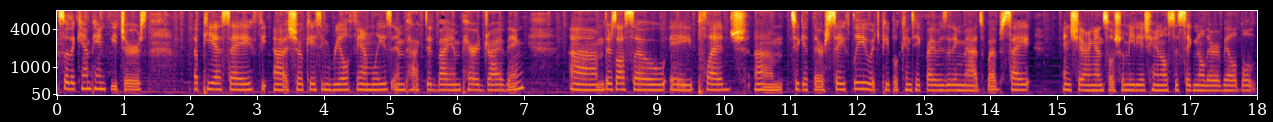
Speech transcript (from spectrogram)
So the campaign features a PSA uh, showcasing real families impacted by impaired driving. Um, there's also a pledge um, to get there safely, which people can take by visiting MADD's website and sharing on social media channels to signal they're available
